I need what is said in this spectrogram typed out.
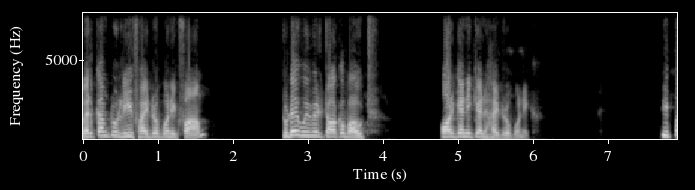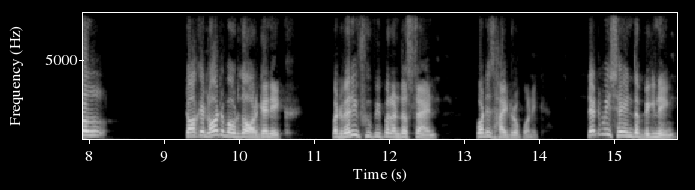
Welcome to Leaf Hydroponic Farm. Today we will talk about organic and hydroponic. People talk a lot about the organic, but very few people understand what is hydroponic. Let me say in the beginning,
